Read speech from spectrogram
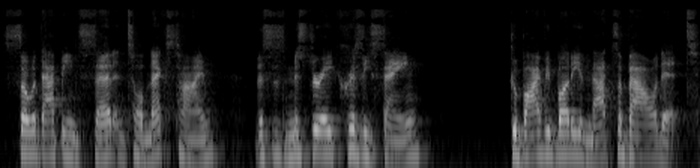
So with that being said, until next time, this is Mr. A. Crizzy saying, goodbye everybody, and that's about it.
